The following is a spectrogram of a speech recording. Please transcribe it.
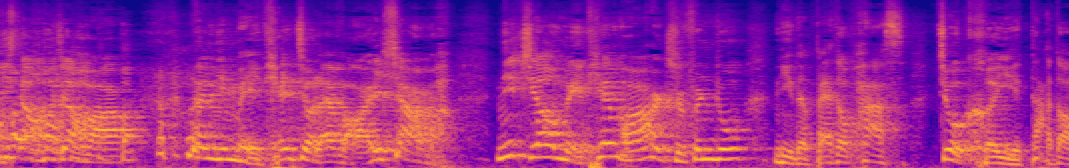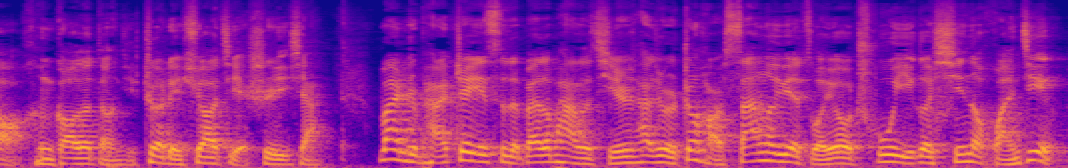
你想不想玩？那你每天就来玩一下吧。你只要每天玩二十分钟，你的 Battle Pass 就可以达到很高的等级。这里需要解释一下，万智牌这一次的 Battle Pass 其实它就是正好三个月左右出一个新的环境，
